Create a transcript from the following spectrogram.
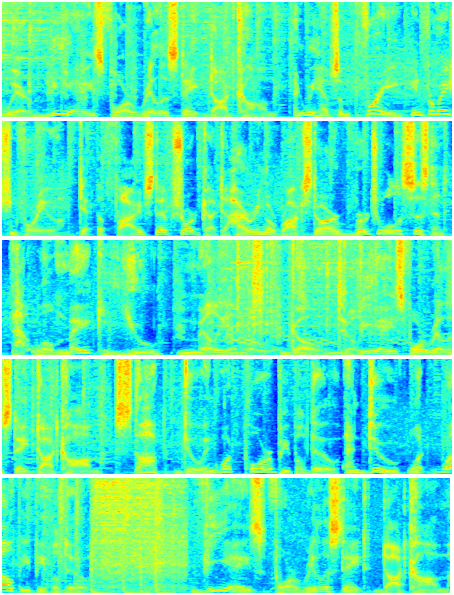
We're VAs4realestate.com and we have some free information for you. Get the five step shortcut to hiring a rock star virtual assistant that will make you millions. Go to VAs4realestate.com. Stop doing what poor people do and do what wealthy people do. VAs4realestate.com.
